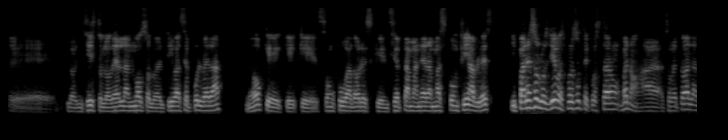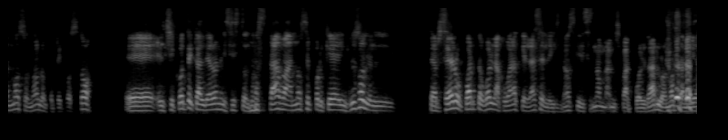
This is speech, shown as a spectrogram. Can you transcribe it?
Eh, lo insisto, lo de Alan Mozo, lo del Tiva Sepúlveda, ¿no? Que, que, son jugadores que en cierta manera más confiables, y para eso los llevas, por eso te costaron, bueno, sobre todo Alan Mozo, ¿no? Lo que te costó. Eh, el Chicote Calderón, insisto, no estaba, no sé por qué, incluso el tercero o cuarto gol, la jugada que le hace Leisnos, que dices, no mames, para colgarlo, ¿no? También.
